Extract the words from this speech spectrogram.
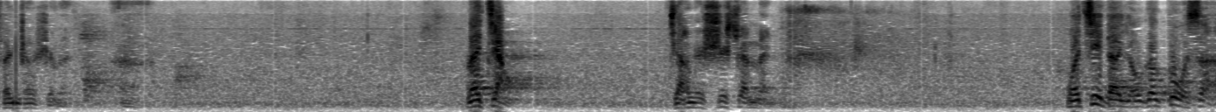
分成十门，嗯，来讲，讲这十玄门。我记得有个故事，啊，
